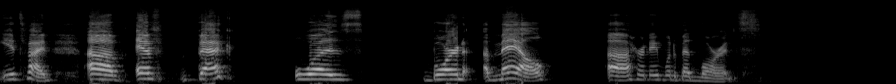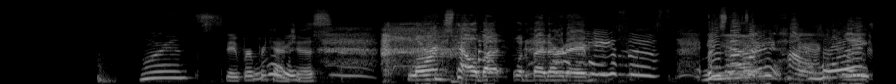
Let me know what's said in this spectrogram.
It's fine. Um, if Beck was born a male, uh, her name would have been Lawrence. Lawrence. Super Lawrence. pretentious. Lawrence Talbot would have been her name. Jesus. This doesn't help. Lawrence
